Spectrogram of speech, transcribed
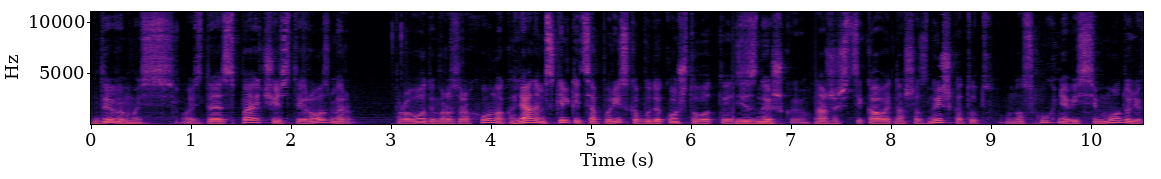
Дивимось, ось DSP, чистий розмір. Проводимо розрахунок, глянемо, скільки ця порізка буде коштувати зі знижкою. Нас же ж цікавить наша знижка. Тут у нас кухня, 8 модулів.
